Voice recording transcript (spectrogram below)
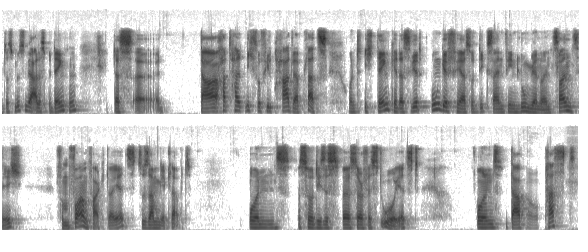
das müssen wir alles bedenken. Das, äh, da hat halt nicht so viel Hardware Platz. Und ich denke, das wird ungefähr so dick sein wie ein Lumia 920 vom Formfaktor jetzt zusammengeklappt. Und so dieses äh, Surface Duo jetzt. Und da Oh. passt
